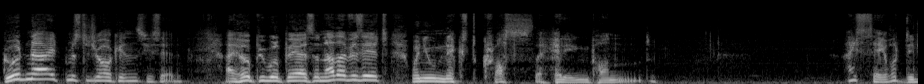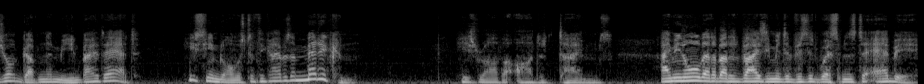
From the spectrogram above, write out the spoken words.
Good night, Mr. Jorkins, he said. I hope you will pay us another visit when you next cross the herring pond. I say, what did your governor mean by that? He seemed almost to think I was American. He's rather odd at times. I mean all that about advising me to visit Westminster Abbey.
